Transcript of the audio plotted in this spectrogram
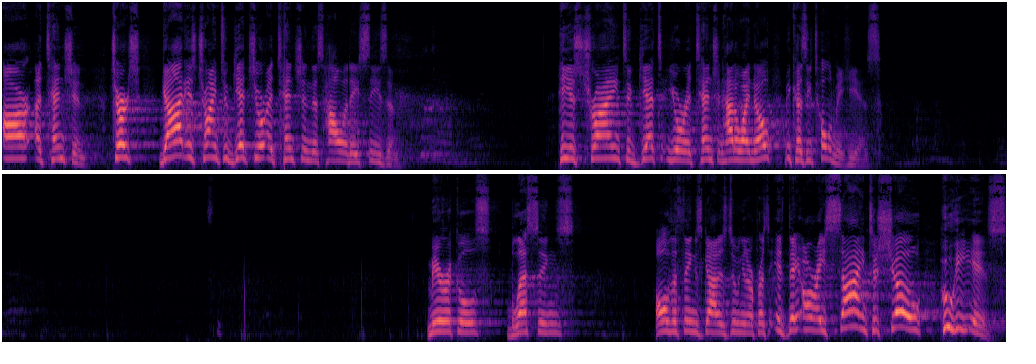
our attention. Church, God is trying to get your attention this holiday season. He is trying to get your attention. How do I know? Because He told me He is. miracles, blessings, all the things God is doing in our presence, they are a sign to show who He is.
